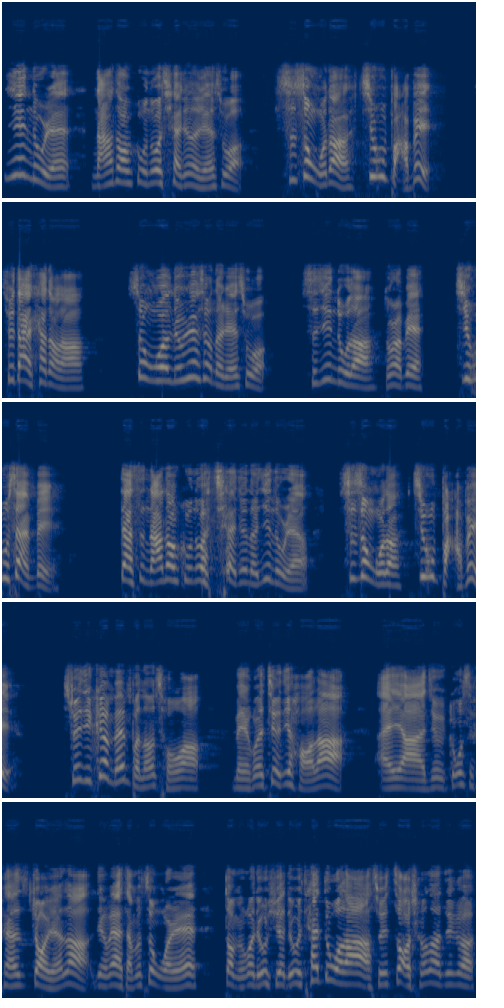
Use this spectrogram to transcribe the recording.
印度人拿到更多签证的人数是中国的几乎八倍。所以大家看到了啊。中国留学生的人数是印度的多少倍？几乎三倍。但是拿到更多签证的印度人是中国的几乎八倍。所以你根本不能从啊，美国经济好了，哎呀，就公司开始招人了。另外，咱们中国人到美国留学留的太多了，所以造成了这个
